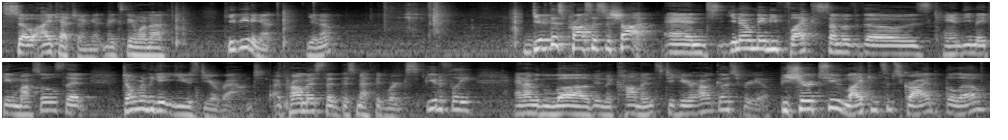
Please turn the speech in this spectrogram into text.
so eye-catching. It makes me wanna keep eating it, you know? Give this process a shot and, you know, maybe flex some of those candy making muscles that don't really get used year round. I promise that this method works beautifully and I would love in the comments to hear how it goes for you. Be sure to like and subscribe below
